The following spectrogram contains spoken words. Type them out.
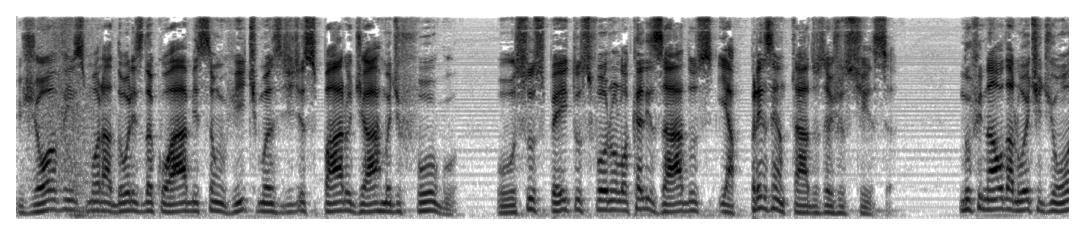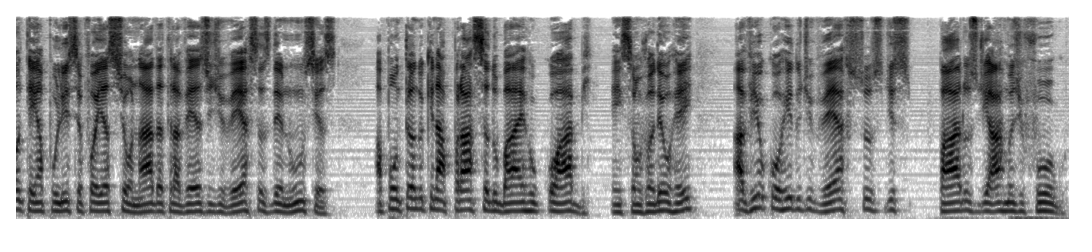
Jovens moradores da Coab são vítimas de disparo de arma de fogo. Os suspeitos foram localizados e apresentados à justiça. No final da noite de ontem, a polícia foi acionada através de diversas denúncias, apontando que na praça do bairro Coab, em São João del Rei, havia ocorrido diversos disparos de armas de fogo.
